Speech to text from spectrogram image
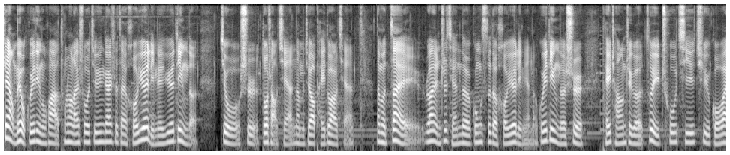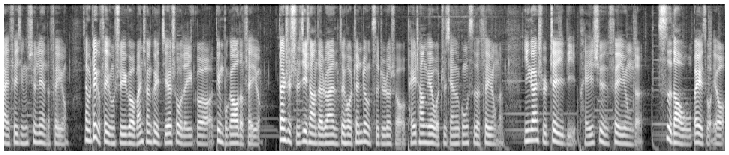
这样没有规定的话，通常来说就应该是在合约里面约定的，就是多少钱，那么就要赔多少钱。那么在 Ryan 之前的公司的合约里面呢，规定的是。赔偿这个最初期去国外飞行训练的费用，那么这个费用是一个完全可以接受的一个并不高的费用。但是实际上，在 Ryan 最后真正辞职的时候，赔偿给我之前的公司的费用呢，应该是这一笔培训费用的四到五倍左右。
